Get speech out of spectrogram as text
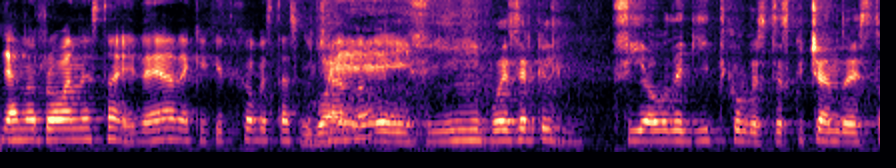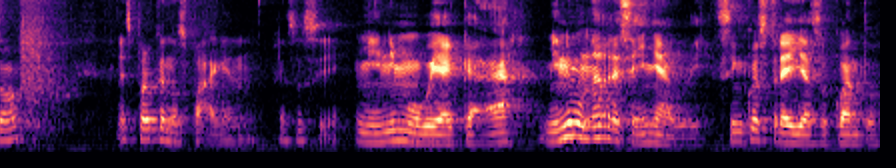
ya nos roban esta idea de que GitHub está escuchando. Güey, sí, puede ser que el CEO de GitHub esté escuchando esto. Espero que nos paguen, eso sí. Mínimo, güey, acá. Mínimo una reseña, güey. Cinco estrellas o cuánto.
